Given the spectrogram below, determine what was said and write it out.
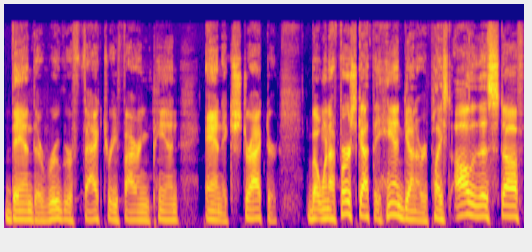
than the Ruger factory firing pin and extractor. But when I first got the handgun, I replaced all of this stuff,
